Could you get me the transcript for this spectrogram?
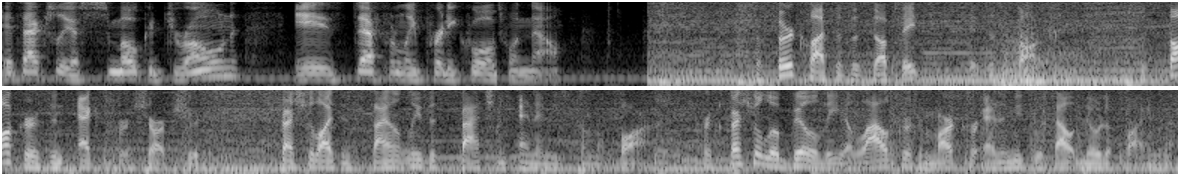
it's actually a smoke drone is definitely pretty cool. This one now. The third class of this update is the Stalker. The Stalker is an expert sharpshooter specialize in silently dispatching enemies from afar. Her special ability allows her to mark her enemies without notifying them,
